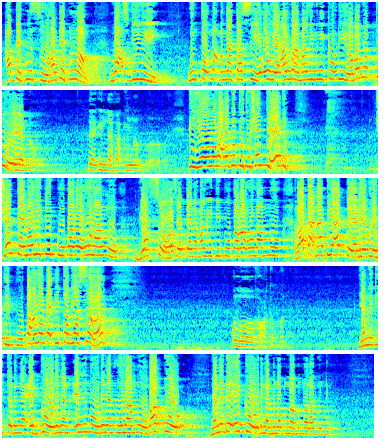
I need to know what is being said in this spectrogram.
Hadis pelsu, hadis pelong. Wak sendiri untuk nak mengatasi orang awam mari mengikut dia. Banyak tu ya la ilaha illallah. Piyo orang buat lagu tu tu syaitan tu. Syaitan mari tipu para ulama. Biasa syaitan nak mari tipu para ulama. Radak nabi ada dia boleh tipu. Pahala baik kita biasa eh? Allahu akbar Jangan kita dengan ego, dengan ilmu, dengan ulama, bapa. Jangan ada ego dengan benar lagu ni.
